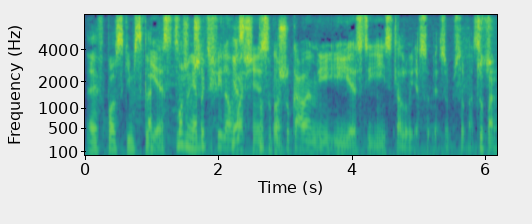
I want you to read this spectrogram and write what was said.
e, w polskim sklepie. Jest. Może nie Przed być. chwilą jest, właśnie to super. poszukałem i, i jest i instaluję sobie, żeby zobaczyć. Super.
